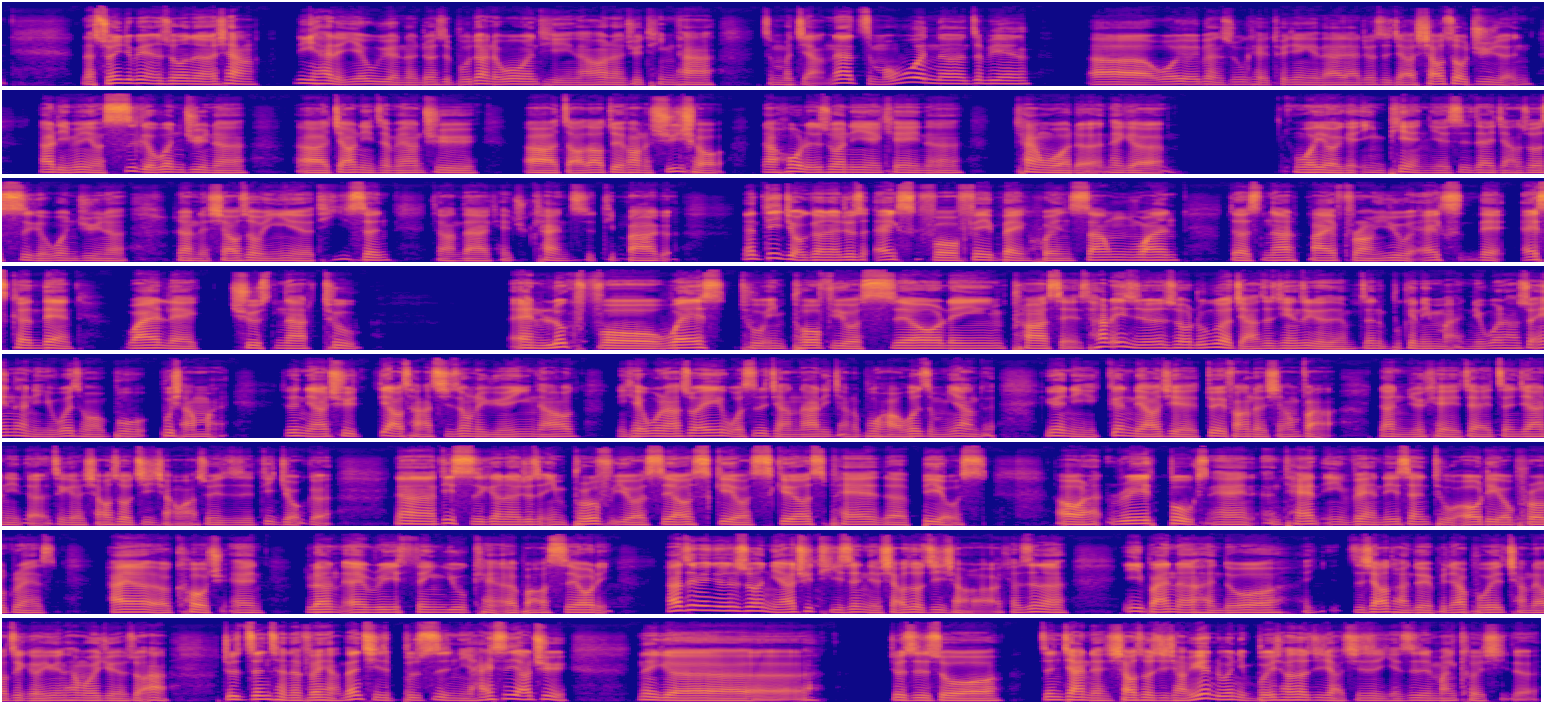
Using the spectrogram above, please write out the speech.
那所以就变成说呢，像厉害的业务员呢，就是不断的问问题，然后呢去听他怎么讲。那怎么问呢？这边呃，我有一本书可以推荐给大家，就是叫《销售巨人》，它里面有四个问句呢，啊，教你怎么样去啊找到对方的需求。那或者是说，你也可以呢看我的那个，我有一个影片，也是在讲说四个问句呢，让你的销售营业额提升，这样大家可以去看。这是第八个。那第九个呢，就是 ask for feedback when someone does not buy from you. Ask them, ask them why they choose not to, and look for ways to improve your selling process. 他的意思就是说，如果假设今天这个人真的不跟你买，你问他说：“哎，那你为什么不不想买？”就是你要去调查其中的原因，然后你可以问他说：“诶，我是不是讲哪里讲的不好，或者怎么样的？”因为你更了解对方的想法，那你就可以再增加你的这个销售技巧啊。所以这是第九个。那第十个呢，就是 improve your sales skills. Skills pay the bills. 哦，read books and attend event, listen to audio programs, hire a coach and learn everything you can about selling. 他这边就是说你要去提升你的销售技巧了。可是呢？一般呢，很多直销团队比较不会强调这个，因为他们会觉得说啊，就是真诚的分享。但其实不是，你还是要去那个，就是说增加你的销售技巧。因为如果你不会销售技巧，其实也是蛮可惜的。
